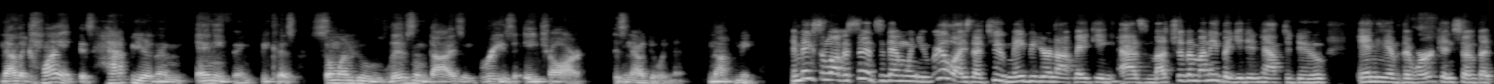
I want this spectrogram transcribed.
Now the client is happier than anything because someone who lives and dies and breathes HR is now doing it, not me. It makes a lot of sense. And then when you realize that too, maybe you're not making as much of the money, but you didn't have to do any of the work. And so the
